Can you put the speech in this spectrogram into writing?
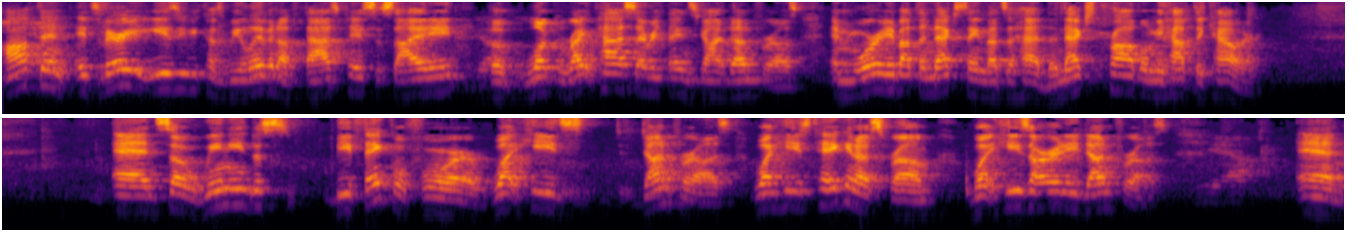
Often it's very easy because we live in a fast paced society, but look right past everything's God done for us and worry about the next thing that's ahead, the next problem we have to counter. And so we need to be thankful for what He's done for us, what He's taken us from, what He's already done for us. Yeah. And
